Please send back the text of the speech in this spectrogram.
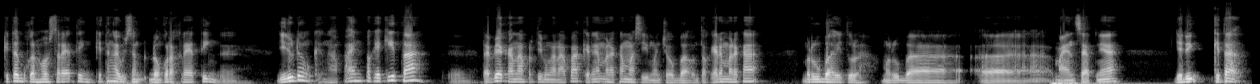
Kita bukan host rating, kita nggak bisa dongkrak rating. Iya. Jadi udah ngapain pakai kita? Iya. Tapi ya karena pertimbangan apa akhirnya mereka masih mencoba untuk akhirnya mereka merubah itulah, merubah eh, mindsetnya. Jadi kita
